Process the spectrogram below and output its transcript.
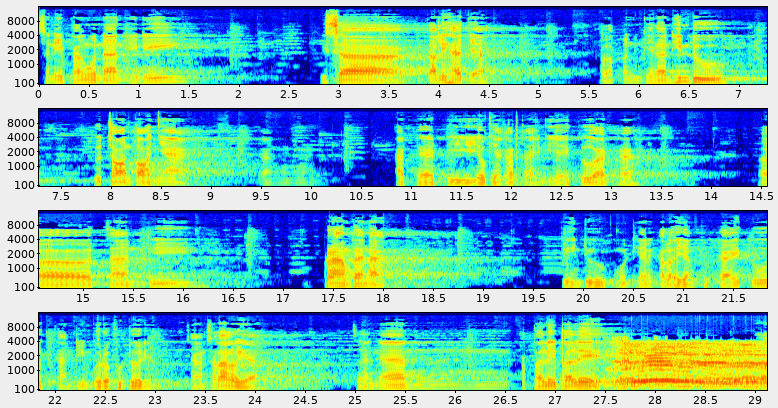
Seni bangunan ini bisa kita lihat ya. Kalau peninggalan Hindu itu contohnya yang ada di Yogyakarta ini yaitu ada eh, candi Prambanan itu Hindu. Kemudian kalau yang Buddha itu candi Borobudur ya. Jangan salah loh ya. Jangan kebalik-balik. Ya,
